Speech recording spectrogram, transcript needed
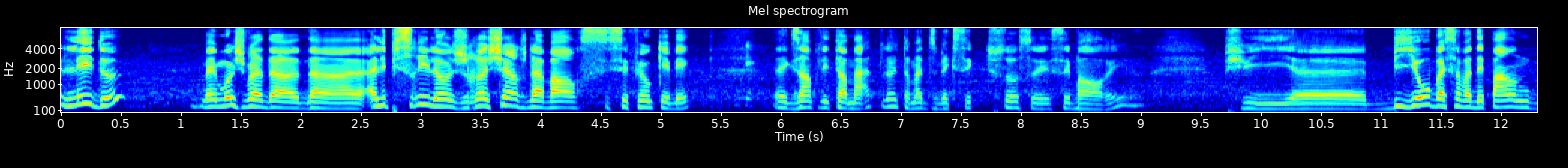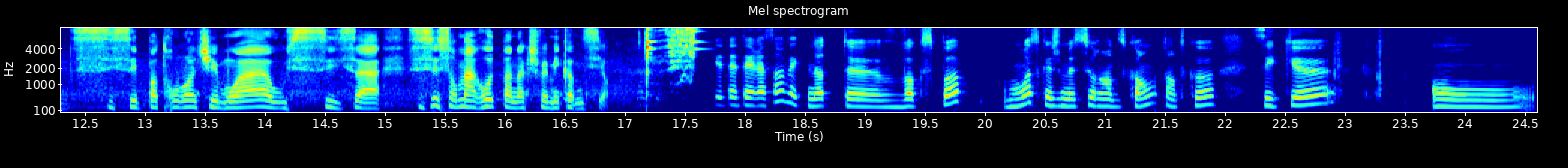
Les deux. Mais moi, je vais dans, dans- à l'épicerie, là, je recherche d'abord si c'est fait au Québec. Exemple, les tomates, là, les tomates du Mexique, tout ça, c'est, c'est barré. là. Puis euh, bio, ben, ça va dépendre si c'est pas trop loin de chez moi ou si, ça, si c'est sur ma route pendant que je fais mes commissions. Ce qui est intéressant avec notre euh, Vox Pop, moi, ce que je me suis rendu compte, en tout cas, c'est que on,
